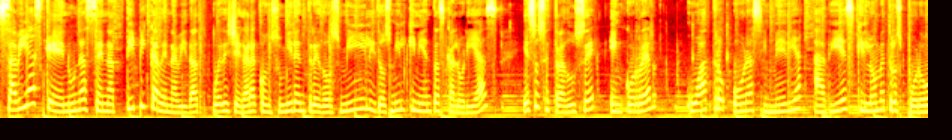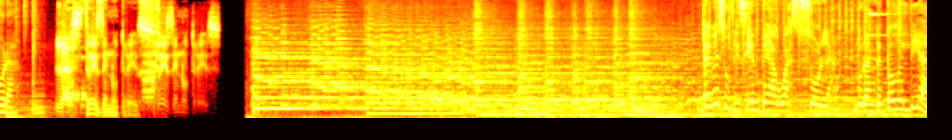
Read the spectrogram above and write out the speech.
¿Sabías que en una cena típica de Navidad puedes llegar a consumir entre 2.000 y 2.500 calorías? Eso se traduce en correr 4 horas y media a 10 kilómetros por hora. Las 3 de Nutres. 3 de Nutres. Thank you. Suficiente agua sola durante todo el día.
